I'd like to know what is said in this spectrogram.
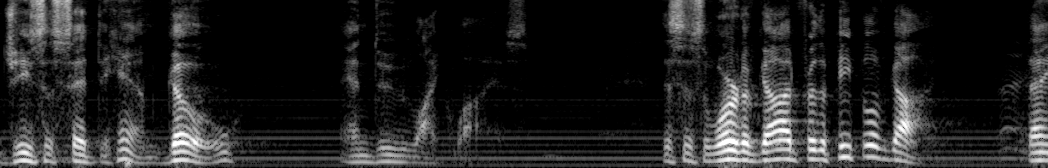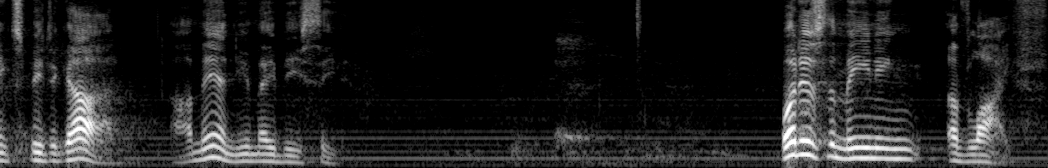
Jesus said to him, Go and do likewise. This is the word of God for the people of God. Thanks be to God. Amen. You may be seated. What is the meaning of life?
